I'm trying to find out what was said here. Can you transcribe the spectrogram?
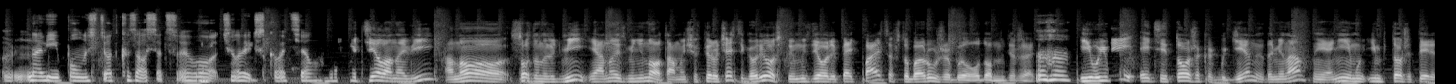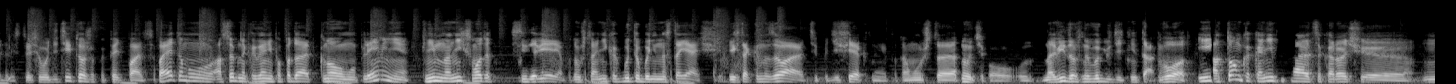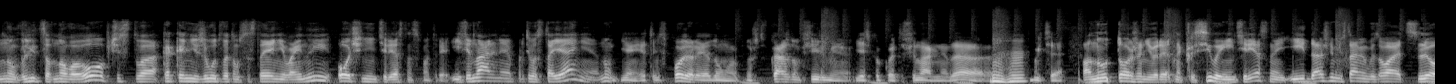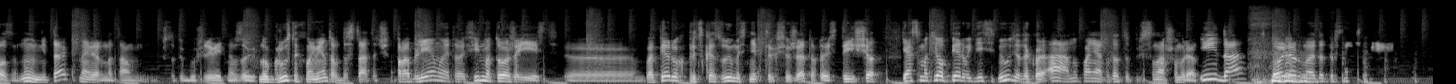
Нави полностью отказался от своего человеческого тела. Тело Нави, оно создано людьми, и оно изменено. Там еще в первой части говорилось, что ему сделали пять пальцев, чтобы оружие было удобно держать. Ага. И у людей эти тоже как бы гены доминантные, и они ему, им тоже передались. То есть у детей тоже по пять пальцев. Поэтому, особенно когда они попадают к новому племени, к ним на них смотрят с недоверием, потому что они как будто бы не настоящие. Их так и называют, типа, дефектные, потому что, ну, типа, Нави должны выглядеть не так. Вот. И о том, как они пытаются, короче, ну, влиться в новое общество, как они живут в этом состоянии войны, очень интересно смотреть. И финальное противостояние, ну, я, это не спойлер, я думаю, потому что в каждом фильме есть какое-то финальное, да, uh-huh. бытие. Оно тоже невероятно красивое и интересное, и даже местами вызывает слезы. Ну, не так, наверное, там, что ты будешь реветь на взрыв, но грустных моментов достаточно. Проблемы этого фильма тоже есть. Э, во-первых, предсказуемость некоторых сюжетов. То есть ты еще... Я смотрел первые 10 минут, я такой, а, ну понятно, вот этот персонаж умрет. И да, спойлер, но этот персонаж.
